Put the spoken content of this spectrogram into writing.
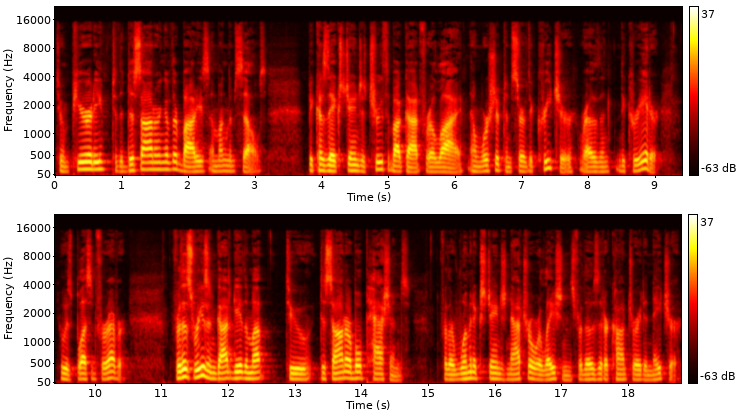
to impurity, to the dishonoring of their bodies among themselves because they exchanged the truth about God for a lie and worshiped and served the creature rather than the Creator, who is blessed forever. For this reason, God gave them up to dishonorable passions, for their women exchanged natural relations for those that are contrary to nature.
